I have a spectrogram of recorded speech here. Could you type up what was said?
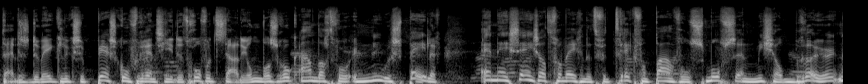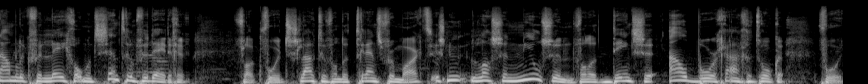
Tijdens de wekelijkse persconferentie in het Goffertstadion was er ook aandacht voor een nieuwe speler. NEC zat vanwege het vertrek van Pavel Smofs en Michel Breuer namelijk verlegen om een centrumverdediger. Vlak voor het sluiten van de transfermarkt is nu Lasse Nielsen van het Deense Aalborg aangetrokken voor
